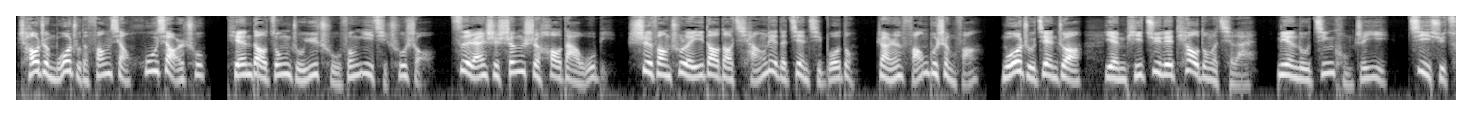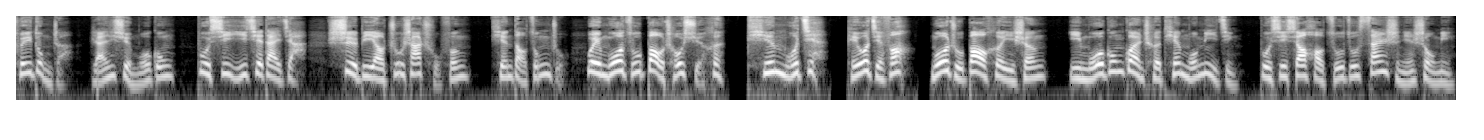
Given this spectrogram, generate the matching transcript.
朝着魔主的方向呼啸而出。天道宗主与楚风一起出手，自然是声势浩大无比，释放出了一道道强烈的剑气波动，让人防不胜防。魔主见状，眼皮剧烈跳动了起来，面露惊恐之意，继续催动着燃血魔功，不惜一切代价。势必要诛杀楚风天道宗主，为魔族报仇雪恨。天魔剑，给我解封！魔主暴喝一声，以魔功贯彻天魔秘境，不惜消耗足足三十年寿命，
